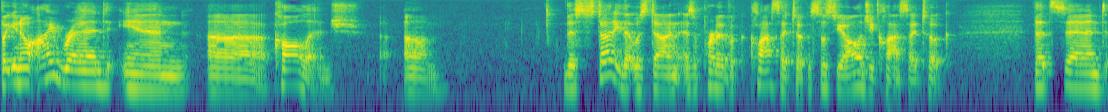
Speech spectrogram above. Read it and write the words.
But you know, I read in uh, college um, this study that was done as a part of a class I took, a sociology class I took, that said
